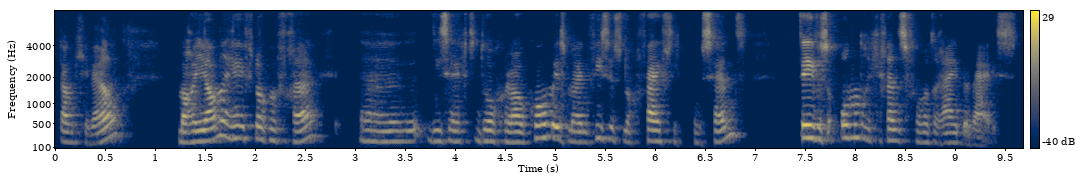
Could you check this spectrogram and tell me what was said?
dankjewel. Marianne heeft nog een vraag. Uh, die zegt, door glaucoom is mijn visus nog 50%, tevens onder de grens voor het rijbewijs.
